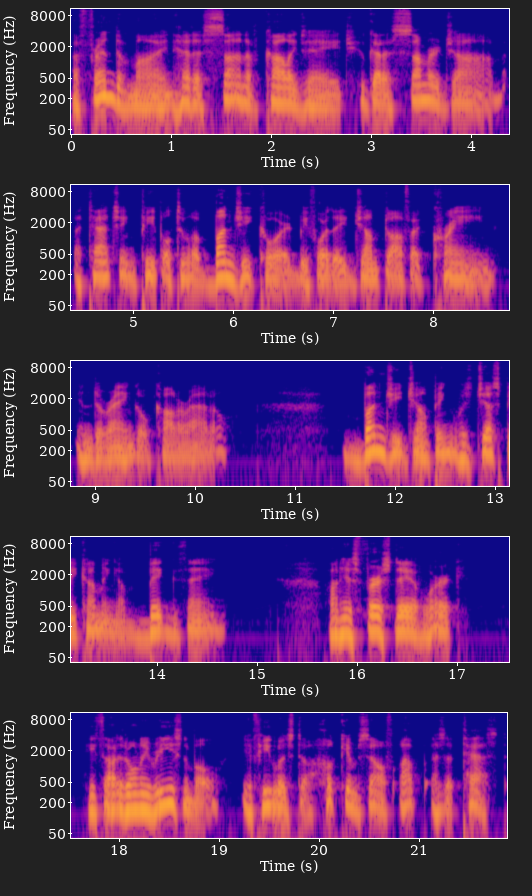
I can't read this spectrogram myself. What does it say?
A friend of mine had a son of college age who got a summer job attaching people to a bungee cord before they jumped off a crane in Durango, Colorado bungee jumping was just becoming a big thing. On his first day of work, he thought it only reasonable if he was to hook himself up as a test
